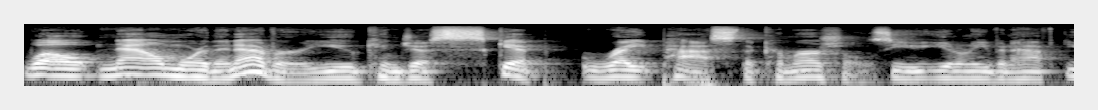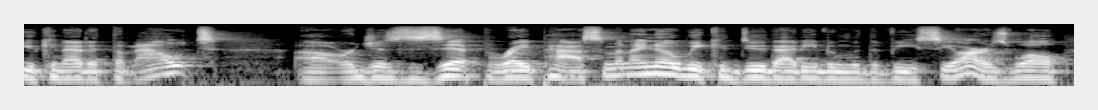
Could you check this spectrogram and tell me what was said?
well, now more than ever, you can just skip right past the commercials. You, you don't even have, you can edit them out. Uh, or just zip right past them. And I know we could do that even with the VCRs. Well,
